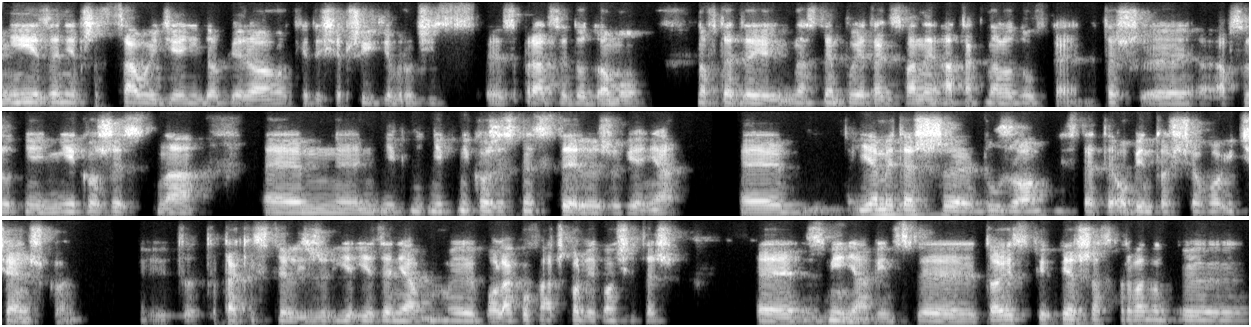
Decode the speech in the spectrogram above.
niejedzenie przez cały dzień i dopiero kiedy się przyjdzie wrócić z, z pracy do domu, no wtedy następuje tak zwany atak na lodówkę. Też absolutnie niekorzystna nie, nie, niekorzystny styl żywienia. Em, Jemy też e, dużo, niestety objętościowo i ciężko. I To, to taki styl jedzenia Polaków, aczkolwiek on się też e, zmienia, więc e, to jest pi- pierwsza sprawa, no, e,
